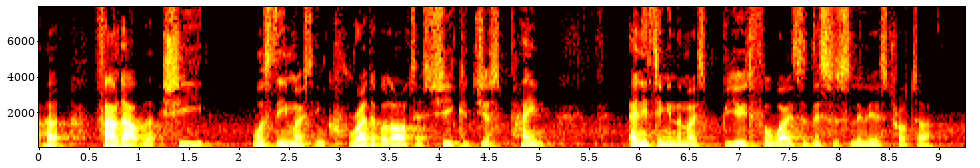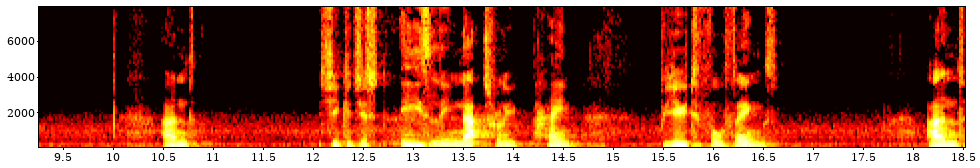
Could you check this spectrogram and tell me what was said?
her, found out that she was the most incredible artist. She could just paint anything in the most beautiful way. So this was Lilias Trotter. And she could just easily, naturally paint beautiful things. And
